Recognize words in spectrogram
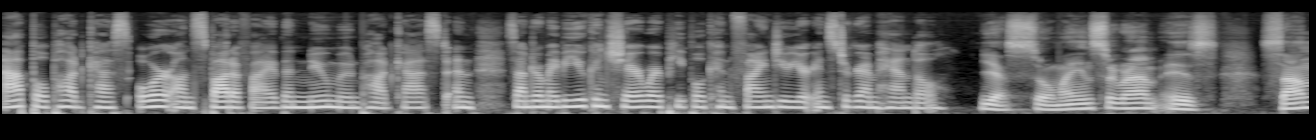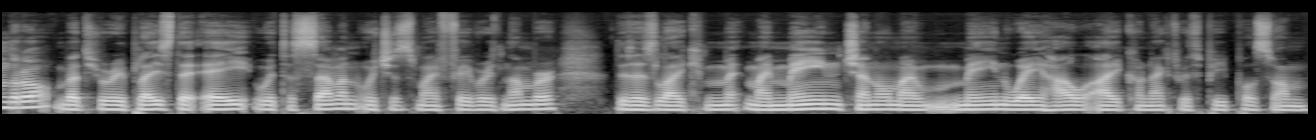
Apple Podcasts or on Spotify, the New Moon podcast. And Sandro, maybe you can share where people can find you, your Instagram handle. Yes, so my Instagram is Sandro, but you replace the A with the seven, which is my favorite number. This is like my main channel, my main way how I connect with people. So I'm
